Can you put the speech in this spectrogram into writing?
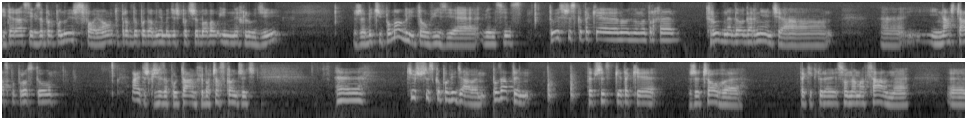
I teraz jak zaproponujesz swoją, to prawdopodobnie będziesz potrzebował innych ludzi, żeby ci pomogli tą wizję, więc, więc tu jest wszystko takie no, no, trochę trudne do ogarnięcia E, i nasz czas po prostu ale troszkę się zapultałem, chyba czas kończyć. E, czy już wszystko powiedziałem? Poza tym te wszystkie takie rzeczowe, takie, które są namacalne e,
